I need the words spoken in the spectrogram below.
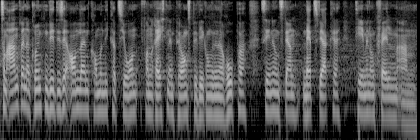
zum anderen ergründen wir diese Online-Kommunikation von rechten Empörungsbewegungen in Europa, sehen uns deren Netzwerke, Themen und Quellen an.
